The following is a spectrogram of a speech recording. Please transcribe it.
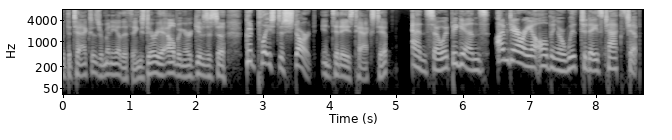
with the taxes or many other things. Daria Albinger gives us a good place to start in today's tax tip. And so it begins. I'm Daria Albinger with today's tax tip.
